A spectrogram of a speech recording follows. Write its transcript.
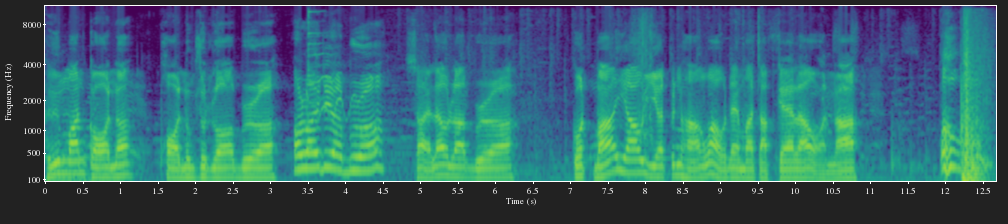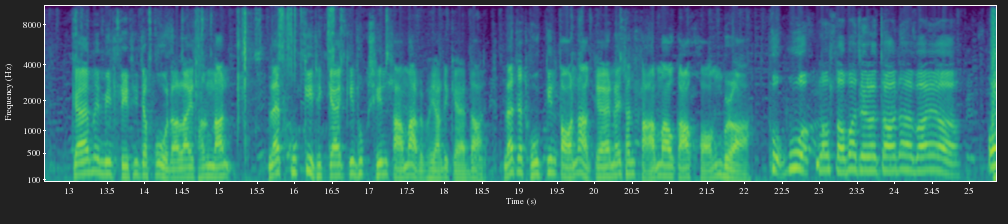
ถือมันก่อนนะพ่อหนุ่มสุดหล่อเบรออะไรเนี่ยเบรอใช่แล้วละเบรอกฎหมายยาวเหยียดเป็นหางว่าวได้มาจับแกแล้วอ่อนนะโอ้แกไม่มีสิทธิ์ที่จะพูดอะไรทั้งนั้น และคุกกี้ที่แกกินทุกชิ้นสามารถเป็นพยานที่แกได้ และจะถูกกินต่อหน้าแกในชั้นสามเมากาวของบรา พวกพวกเราสามารถเจรจาได้ไหมอะ โอ้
